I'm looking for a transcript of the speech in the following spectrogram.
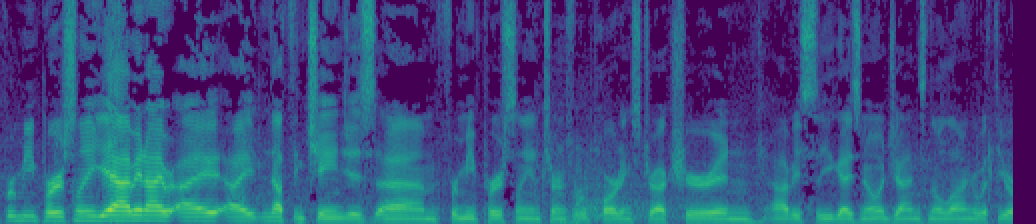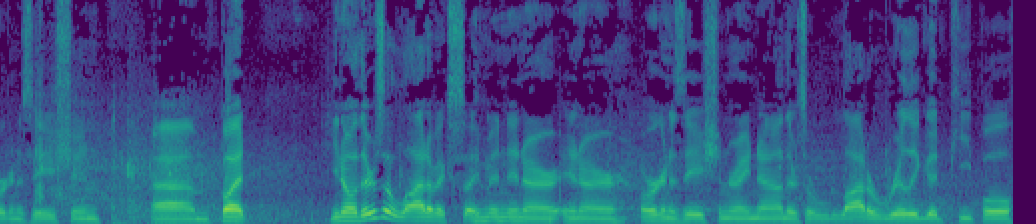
For me personally, yeah, I mean, I, I, I nothing changes um, for me personally in terms of reporting structure, and obviously, you guys know John's no longer with the organization, um, but you know, there's a lot of excitement in our in our organization right now. There's a lot of really good people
